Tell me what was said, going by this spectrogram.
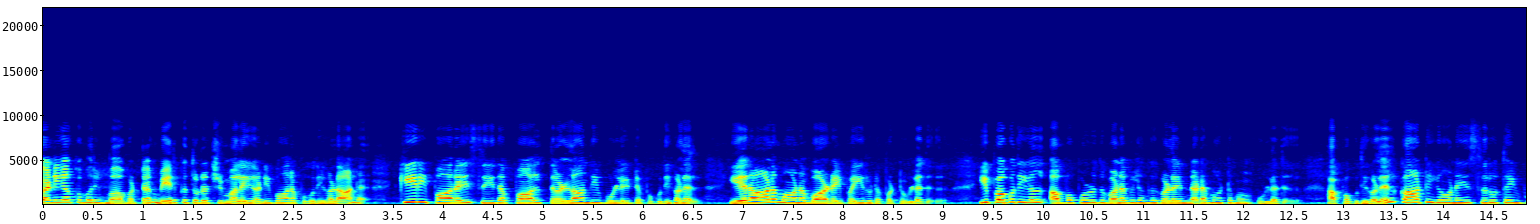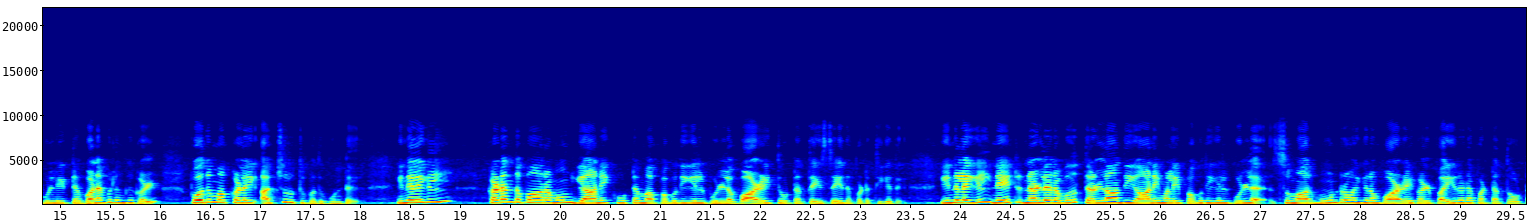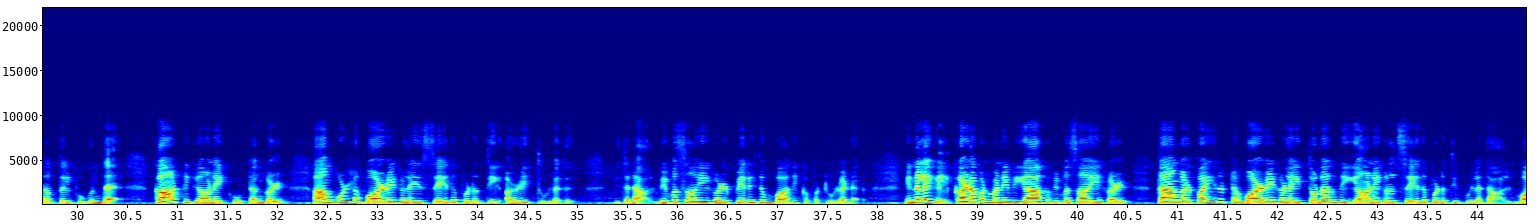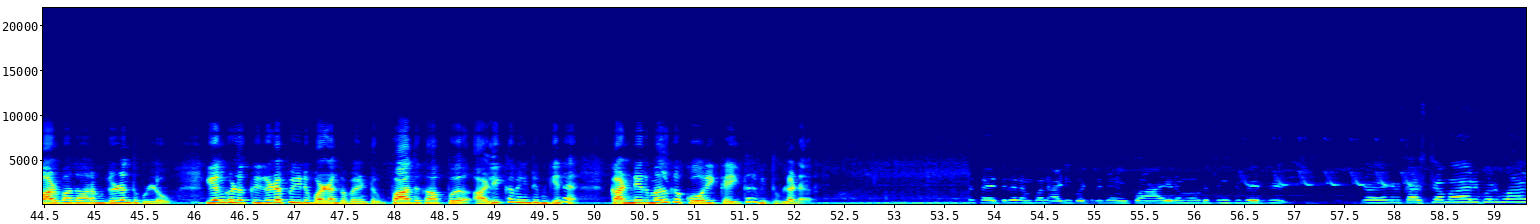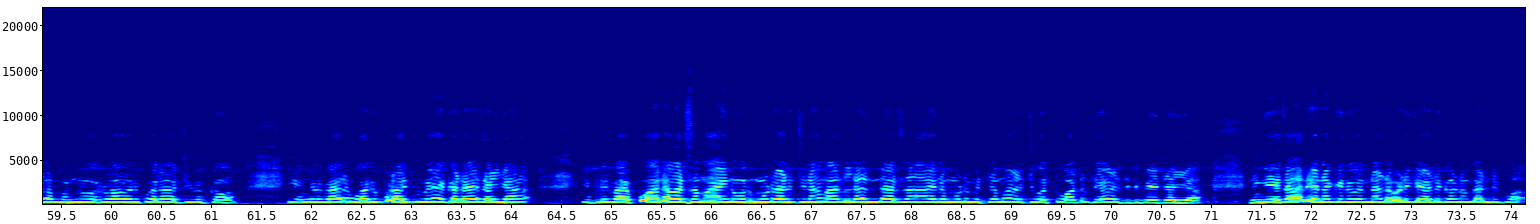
கன்னியாகுமரி மாவட்டம் மேற்கு தொடர்ச்சி மலை அடிவார பகுதிகளான கீரிப்பாறை சீதப்பால் தெள்ளாந்தி உள்ளிட்ட பகுதிகளில் ஏராளமான வாழை பயிரிடப்பட்டுள்ளது. இப்பகுதியில் அவ்வப்பொழுது வனவிலங்குகளின் நடமாட்டமும் உள்ளது. அப்பகுதிகளில் காட்டு யானை சிறுத்தை உள்ளிட்ட வனவிலங்குகள் பொதுமக்களை அச்சுறுத்துவது உண்டு. இந்நிலையில் கடந்த வாரமும் யானை கூட்டம் அப்பகுதியில் உள்ள வாழைத் தோட்டத்தை சேதப்படுத்தியது. இந்நிலையில் நேற்று நள்ளிரவு தெள்ளாந்தி ஆனைமலை பகுதியில் உள்ள சுமார் மூன்றாயிரம் வாழைகள் பயிரிடப்பட்ட தோட்டத்தில் புகுந்த காட்டு யானை கூட்டங்கள் அங்குள்ள வாழைகளை சேதப்படுத்தி அழித்துள்ளது. இதனால் விவசாயிகள் பெரிதும் பாதிக்கப்பட்டுள்ளனர். இந்நிலையில் கணவன் மனைவியாக விவசாயிகள் தாங்கள் பயிரிட்ட வாழைகளை தொடர்ந்து யானைகள் சேதப்படுத்தி உள்ளதால் வாழ்வாதாரம் இழந்து உள்ளோம். எங்களுக்கு இழப்பீடு வழங்க வேண்டும். பாதுகாப்பு அளிக்க வேண்டும் என கண்ணீர் மல்க கோரிக்கை தெரிவித்துள்ளனர். விவசாயத்தில் ரொம்ப அடிபட்டிருக்கேன். இப்போ ஆயிரம் மூடு தின்ட்டு போயிட்டு எங்களுக்கு கஷ்டமாக இருக்கு. ஒரு வாழை முந்நூறுரூவா ஒரு கொலை வச்சு விற்கும். எங்களுக்கு வேறு ஒரு பிழைப்புமே கிடையாது ஐயா. இப்படி போன வருஷம் ஐநூறு மூடு அழிச்சுனா வரல. இந்த வருஷம் ஆயிரம் மூடு மிச்சமாக அழிச்சு ஒத்து ஓட்டத்தையே அழிச்சிட்டு போயிட்டு ஐயா. நீங்கள் ஏதாவது எனக்கு இது ஒரு நடவடிக்கை எடுக்கணும் கண்டிப்பாக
